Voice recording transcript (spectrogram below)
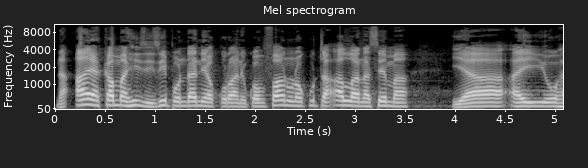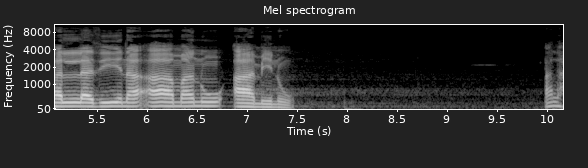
Na aya kama hizi zipo ndani ya Qur'ani. Kwa mfano unakuta Allah anasema ya ayyuhalladhina amanu aminu. Ala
